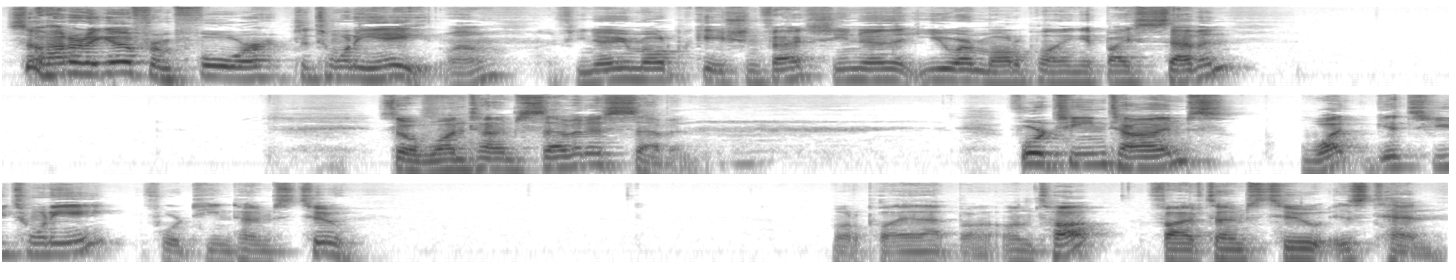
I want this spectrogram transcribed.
So how did I go from 4 to 28? Well, if you know your multiplication facts, you know that you are multiplying it by 7 so 1 times 7 is 7. 14 times what gets you 28? 14 times 2. Multiply that on top. 5 times 2 is 10.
